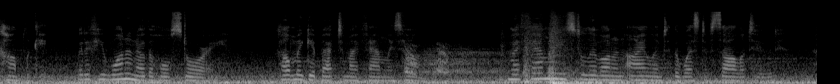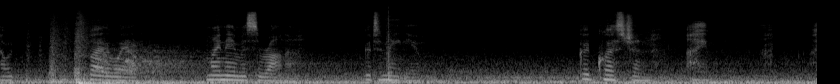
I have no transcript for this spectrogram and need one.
complicated. But if you want to know the whole story, help me get back to my family's home. My family used to live on an island to the west of Solitude. I would... By the way, my name is Serana. Good to meet you. Good question. I... I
